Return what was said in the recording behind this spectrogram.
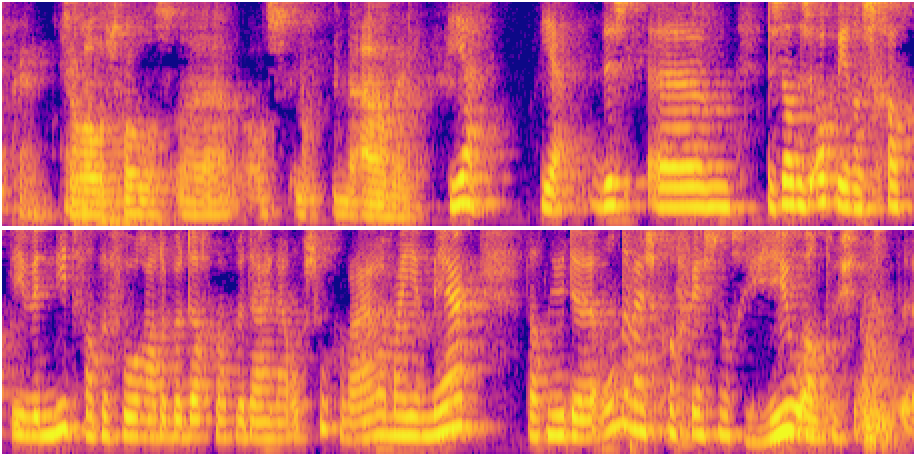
Oké. Zowel op school als, eh, als in- de AOB. Ja, ja. Dus, ehm, dus dat is ook weer een schat die we niet van tevoren hadden bedacht dat we daar naar op zoek waren. Maar je merkt dat nu de onderwijsprofessionals heel enthousiast eh,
